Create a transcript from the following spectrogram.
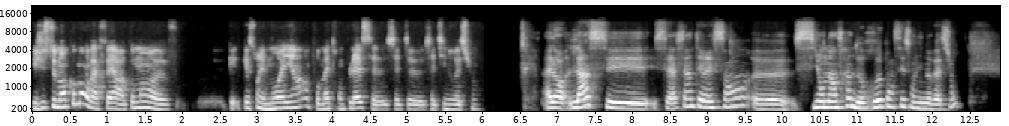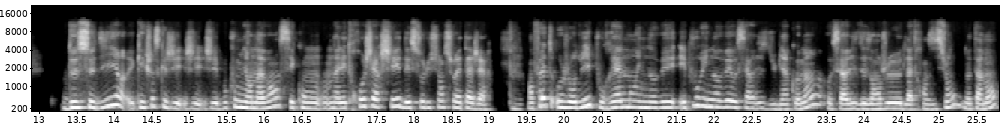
Et justement, comment on va faire? Comment, euh, Quels sont les moyens pour mettre en place cette, cette innovation? Alors là, c'est assez intéressant euh, si on est en train de repenser son innovation, de se dire quelque chose que j'ai beaucoup mis en avant, c'est qu'on allait trop chercher des solutions sur étagère. Mmh. En fait, aujourd'hui, pour réellement innover et pour innover au service du bien commun, au service des enjeux de la transition notamment,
